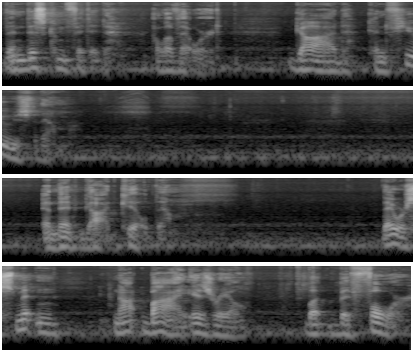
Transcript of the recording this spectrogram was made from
Then discomfited. I love that word. God confused them. And then God killed them. They were smitten not by Israel, but before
